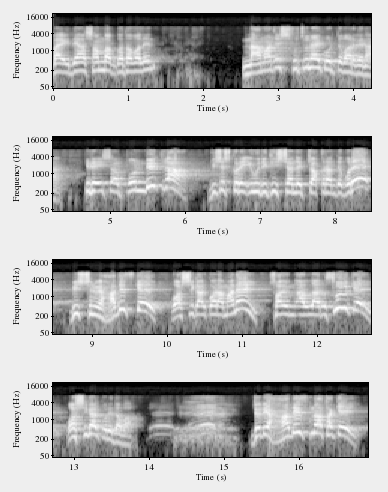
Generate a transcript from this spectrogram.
ভাই দেওয়া সম্ভব কথা বলেন। নামাজের সূচনায় করতে পারবে না। কিন্তু এইসব পণ্ডিতরা, বিশেষ করে ইহুদি, খ্রিস্টানদের চক্রান্তে পড়ে বিষ্ণু হাদিসকে অস্বীকার করা মানেই স্বয়ং আল্লাহ রসুলকে অস্বীকার করে দেওয়া। যদি হাদিস না থাকে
